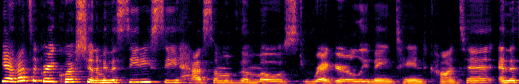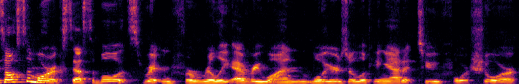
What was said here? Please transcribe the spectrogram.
Yeah, that's a great question. I mean, the CDC has some of the most regularly maintained content, and it's also more accessible. It's written for really everyone. Lawyers are looking at it too, for sure.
